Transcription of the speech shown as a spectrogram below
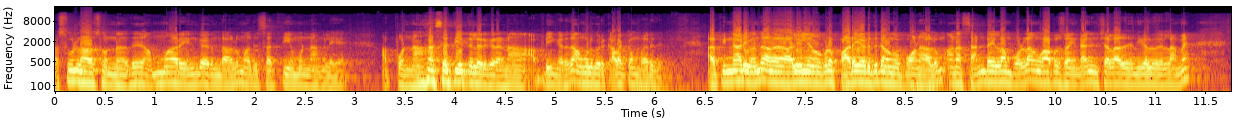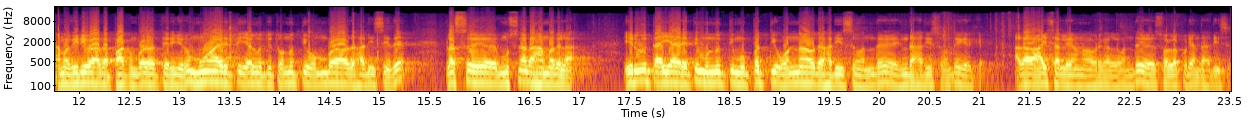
ரசூல்லா சொன்னது அம்மார் எங்கே இருந்தாலும் அது சத்தியம்னாங்களே அப்போ நான் சத்தியத்தில் இருக்கிறேனா அப்படிங்கிறது அவங்களுக்கு ஒரு கலக்கம் வருது. அது பின்னாடி வந்து அந்த அலிலியம் கூட படையெடுத்துட்டு அவங்க போனாலும் ஆனால் சண்டையெல்லாம் போடல அவங்க வாபஸ் வாங்கிட்டாங்க. இன்ஷால்லா அது நிகழ்வு எல்லாமே நம்ம விரிவாக அதை பார்க்கும்போது அது தெரிஞ்சிடும் மூவாயிரத்தி எழுநூற்றி தொண்ணூற்றி ஒன்பதாவது ஹதீஸ் இது. ப்ளஸ் முஸ்னத் அகமதில் இருபத்தி ஐயாயிரத்தி முந்நூற்றி முப்பத்தி ஒன்றாவது ஹதீஸ் வந்து இந்த ஹதீஸ் வந்து இருக்குது அதாவது ஆயிஷா அவர்கள் வந்து சொல்லக்கூடிய அந்த ஹதீஸ்.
